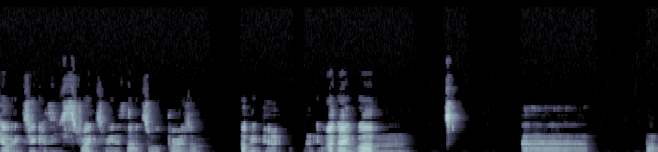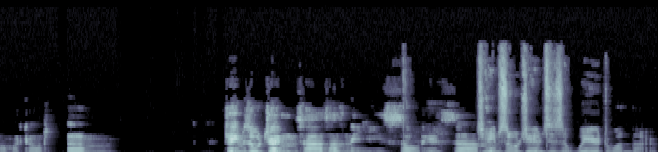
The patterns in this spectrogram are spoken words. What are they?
going to because he strikes me as that sort of person. I mean, uh, I know. Um, uh, oh my god. Um, James Earl Jones has, hasn't he? He's sold his. Um, James Earl Jones is a weird one though,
